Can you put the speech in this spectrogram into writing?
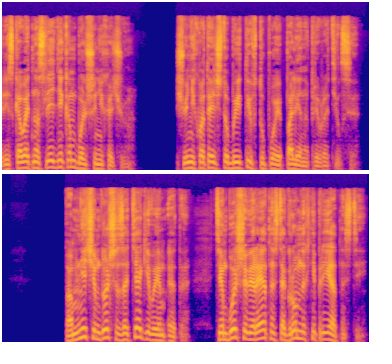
Рисковать наследником больше не хочу. Еще не хватает, чтобы и ты в тупое полено превратился. По мне, чем дольше затягиваем это, тем больше вероятность огромных неприятностей.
